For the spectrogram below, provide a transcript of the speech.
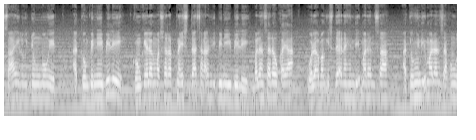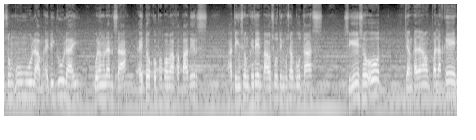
Sa hilod yung mungit. At kung binibili, kung kailang masarap na isda sa hindi binibili, malansa daw kaya wala bang isda na hindi malansa. At kung hindi malansa, kung gustong umulam, ay di gulay, walang lansa. Ay ito, ko pa mga kapaders. Ating sungkitin, pausutin ko sa butas. Sige, suot. Diyan ka na lang magpalaki.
